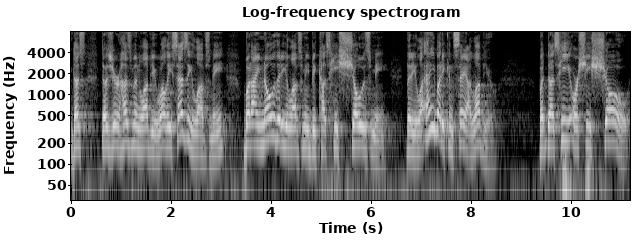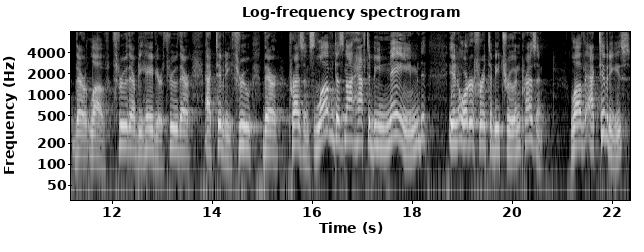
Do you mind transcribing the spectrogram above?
Does, does your husband love you? Well, he says he loves me, but I know that he loves me because he shows me that he loves Anybody can say, I love you. But does he or she show their love through their behavior, through their activity, through their presence? Love does not have to be named in order for it to be true and present. Love activities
